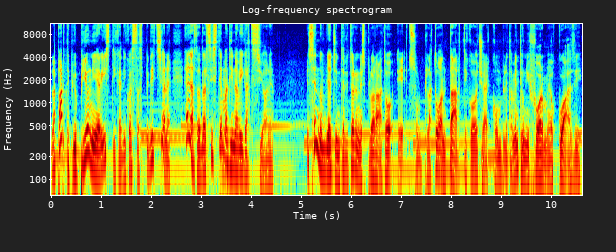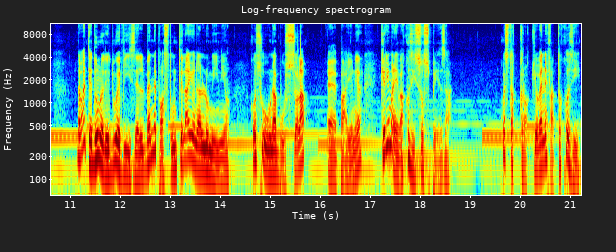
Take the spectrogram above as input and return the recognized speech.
La parte più pionieristica di questa spedizione è data dal sistema di navigazione. Essendo un viaggio in territorio inesplorato e sul plateau antartico, cioè completamente uniforme o quasi, davanti ad uno dei due Wiesel venne posto un telaio in alluminio, con su una bussola, eh, Pioneer, che rimaneva così sospesa. Questo accrocchio venne fatto così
